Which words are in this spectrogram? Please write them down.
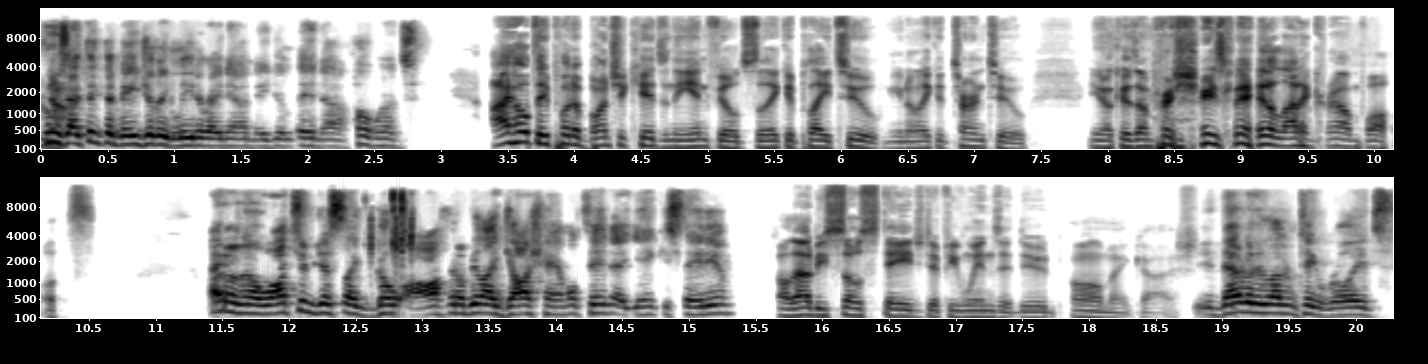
who's No. I think the major league leader right now in major in uh, home runs. I hope they put a bunch of kids in the infield so they could play two. You know, they could turn two. You know, because I'm pretty sure he's going to hit a lot of ground balls. I don't know. Watch him just like go off. It'll be like Josh Hamilton at Yankee Stadium. Oh, that would be so staged if he wins it, dude. Oh my gosh. That really let him take roids.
